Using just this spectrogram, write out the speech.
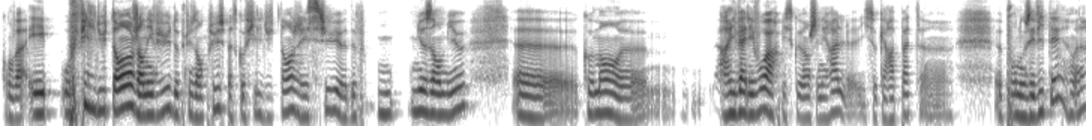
Qu'on va... Et au fil du temps, j'en ai vu de plus en plus parce qu'au fil du temps, j'ai su de mieux en mieux comment arriver à les voir, puisque en général, ils se carapatent euh, pour nous éviter. Voilà.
